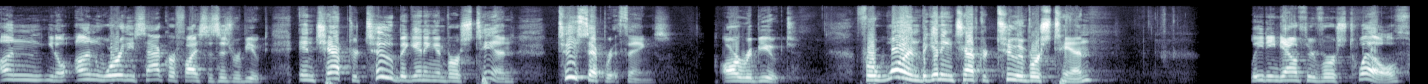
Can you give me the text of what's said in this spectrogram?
un, you know, unworthy sacrifices is rebuked. In chapter 2, beginning in verse 10, two separate things are rebuked. For one, beginning chapter 2 and verse 10, leading down through verse 12,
